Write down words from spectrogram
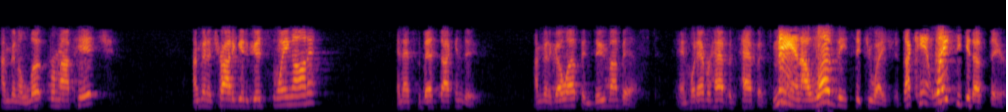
I'm going to look for my pitch. I'm going to try to get a good swing on it. And that's the best I can do. I'm going to go up and do my best. And whatever happens, happens. Man, I love these situations. I can't wait to get up there.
